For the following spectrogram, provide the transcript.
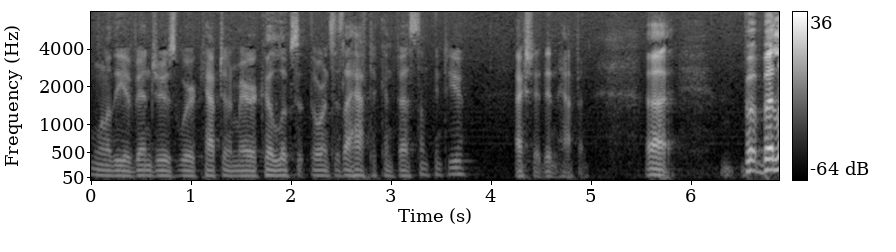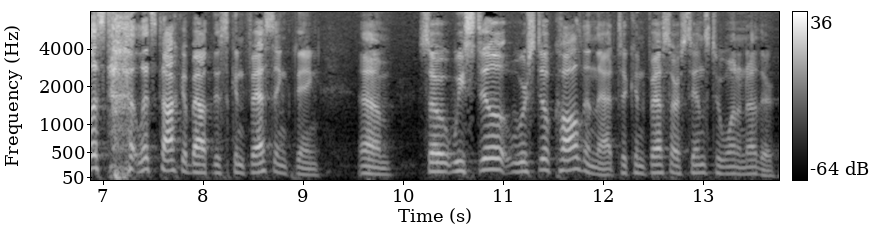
one of the Avengers where Captain America looks at Thor and says, I have to confess something to you. Actually, it didn't happen. Uh, but but let's, t- let's talk about this confessing thing. Um, so we still, we're still called in that to confess our sins to one another.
